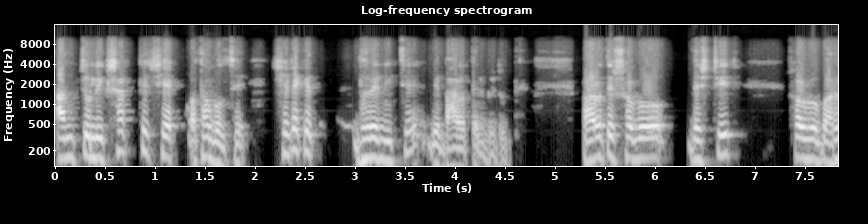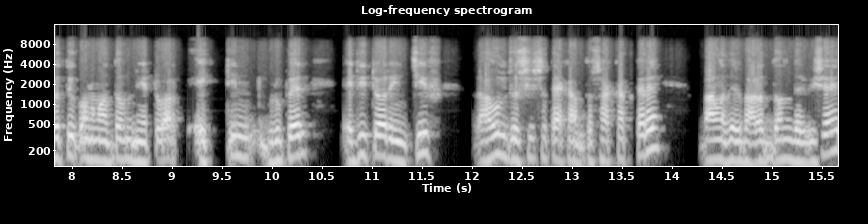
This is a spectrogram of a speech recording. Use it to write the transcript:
আঞ্চলিক স্বার্থে সে এক কথা বলছে, সেটাকে ধরে নিচ্ছে যে ভারতের বিরুদ্ধে। ভারতের সর্বদেশটির সর্বভারতীয় গণমাধ্যম নেটওয়ার্ক এইটিন গ্রুপের এডিটর ইন চিফ রাহুল যোশীর সাথে একান্ত সাক্ষাৎকারে বাংলাদেশ ভারত দ্বন্দ্বের বিষয়ে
